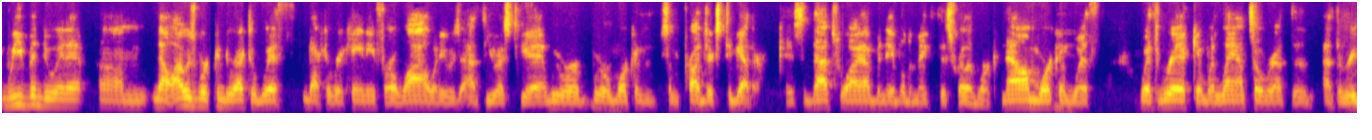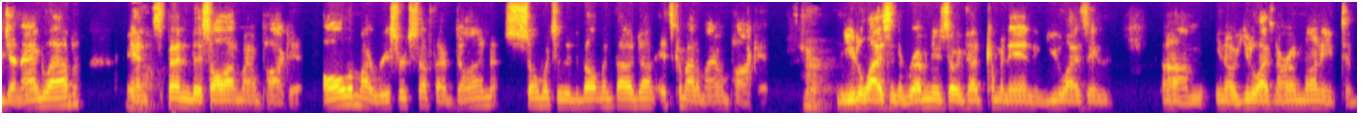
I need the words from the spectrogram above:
we've been doing it. Um, now I was working directly with Dr. Rick Haney for a while when he was at the USDA and we were, we were working some projects together. Okay. So that's why I've been able to make this really work. Now I'm working with, with Rick and with Lance over at the, at the Regen Ag Lab and spend this all out of my own pocket. All of my research stuff that I've done, so much of the development that I've done, it's come out of my own pocket. Sure. And utilizing the revenues that we've had coming in and utilizing, um, you know, utilizing our own money to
